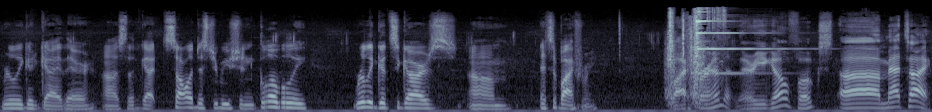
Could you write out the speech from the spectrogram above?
really good guy there. Uh, so they've got solid distribution globally, really good cigars. Um, it's a buy for me. Buy for him. There you go, folks. Uh, Matt Ty.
